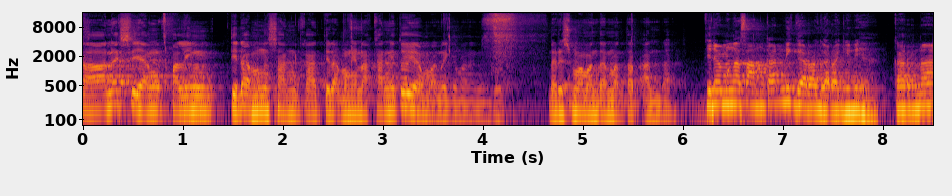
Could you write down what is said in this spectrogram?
Uh, next yang paling tidak mengesankan, tidak mengenakan itu yang mana gimana nih? Dari semua mantan-mantan Anda. tidak mengesankan nih gara-gara gini ya karena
